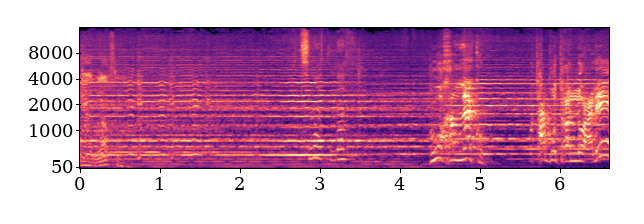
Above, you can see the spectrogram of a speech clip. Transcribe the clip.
Yeah, nothing. It's not nothing. هو خلاكم وتحبوا تغنوا عليه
